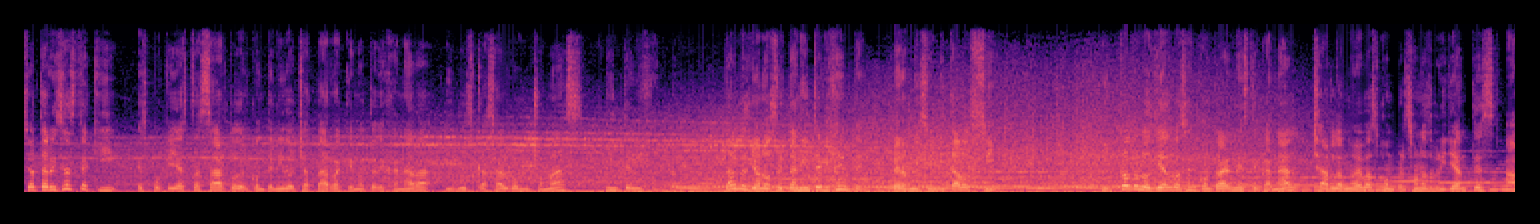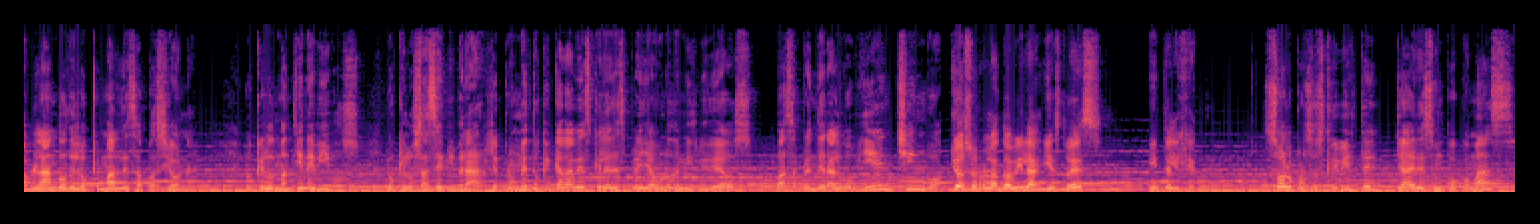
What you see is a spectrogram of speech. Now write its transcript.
Si aterrizaste aquí es porque ya estás harto del contenido chatarra que no te deja nada y buscas algo mucho más inteligente. Tal vez yo no soy tan inteligente, pero mis invitados sí. Y todos los días vas a encontrar en este canal charlas nuevas con personas brillantes hablando de lo que más les apasiona, lo que los mantiene vivos, lo que los hace vibrar. Le prometo que cada vez que le des play a uno de mis videos vas a aprender algo bien chingo. Yo soy Rolando Ávila y esto es Inteligente. Solo por suscribirte ya eres un poco más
